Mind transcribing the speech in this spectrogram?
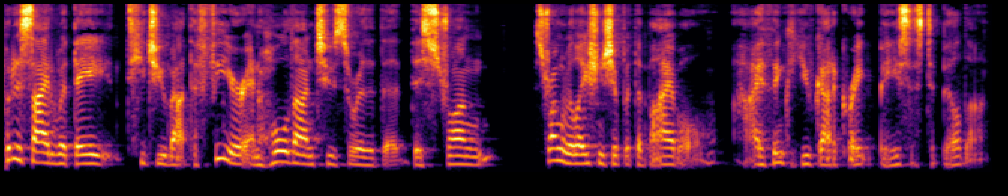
put aside what they teach you about the fear and hold on to sort of the, the strong, strong relationship with the Bible, I think you've got a great basis to build on.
